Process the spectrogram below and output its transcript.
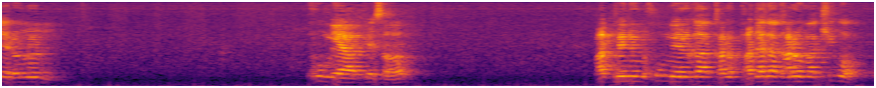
때로는 홍해 앞에서 앞에는 홍해가 가로 바다가 가로막히고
